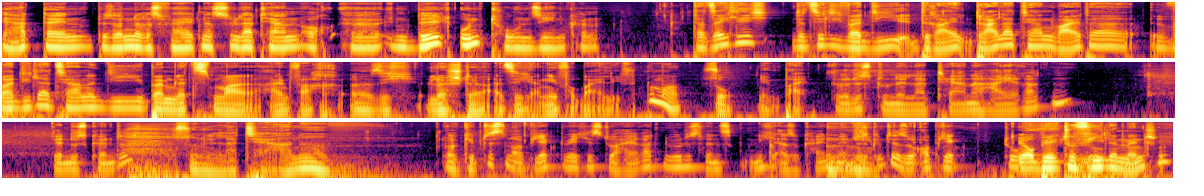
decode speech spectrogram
der hat dein besonderes Verhältnis zu Laternen auch äh, in Bild und Ton sehen können. Tatsächlich, tatsächlich war die drei, drei Laternen weiter, war die Laterne, die beim letzten Mal einfach äh, sich löschte, als ich an ihr vorbeilief. Nur mal so nebenbei. Würdest du eine Laterne heiraten? Wenn du es könntest? So eine Laterne. Oder gibt es ein Objekt, welches du heiraten würdest, wenn es nicht, also kein Mensch? Nee. Es gibt ja so Objekto Ja, Objektophile Menschen?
